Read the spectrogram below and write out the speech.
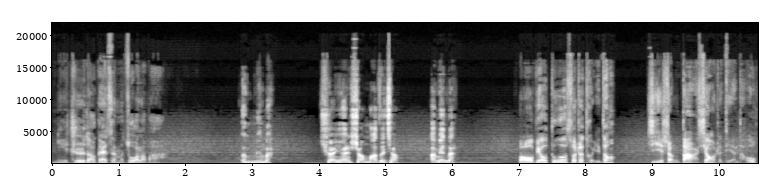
你知道该怎么做了吧？嗯，明白。全员上麻醉枪，安眠带。保镖哆嗦着腿道，姬胜大笑着点头。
